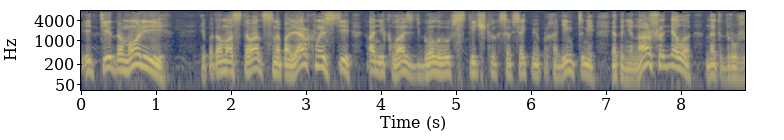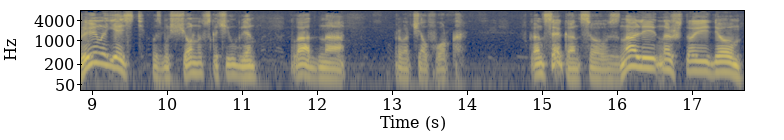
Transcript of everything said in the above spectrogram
идти до моря, и потом оставаться на поверхности, а не класть головы в стычках со всякими проходимцами. Это не наше дело, на это дружина есть, — возмущенно вскочил Глен. Ладно, — проворчал Форк. В конце концов, знали, на что идем,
